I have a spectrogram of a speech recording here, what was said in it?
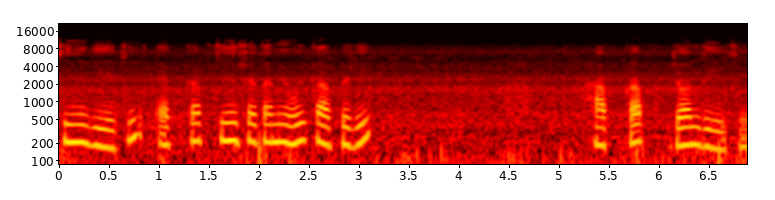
চিনি দিয়েছি। এক কাপ চিনির সাথে আমি ওই কাপেরই হাফ কাপ জল দিয়েছি।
